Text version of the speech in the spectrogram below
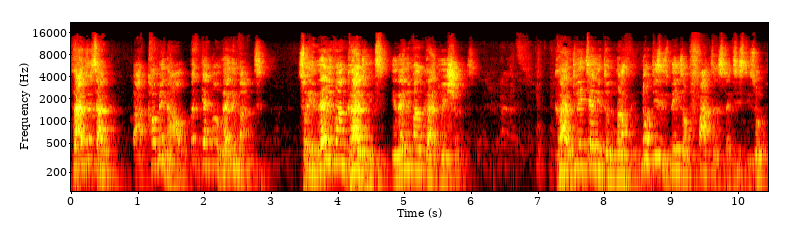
graduates are, are coming out, but they're not relevant. So irrelevant graduates, irrelevant graduations, graduated into nothing. No, this is based on facts and statistics. So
